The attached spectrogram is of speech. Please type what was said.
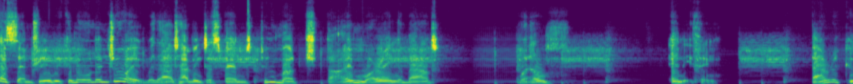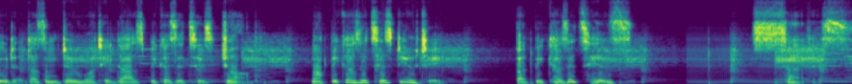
A century we can all enjoy without having to spend too much time worrying about, well, anything. Barracuda doesn't do what he does because it's his job, not because it's his duty, but because it's his service.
